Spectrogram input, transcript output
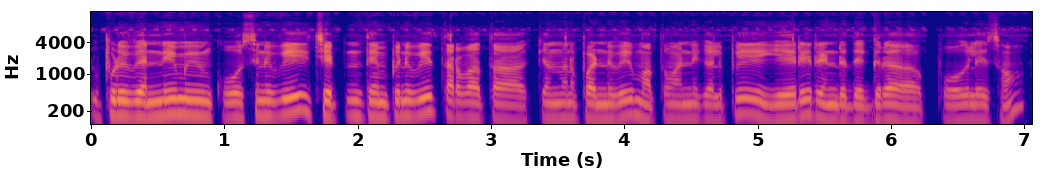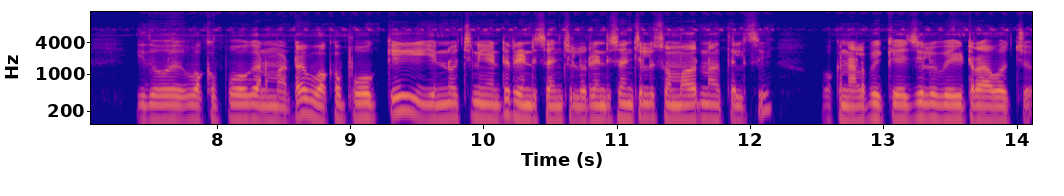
ఇప్పుడు ఇవన్నీ మేము కోసినవి, చెట్టుని తెంపినవి, తర్వాత కిందన పడినవి మొత్తం అన్నీ కలిపి ఏరి రెండు దగ్గర పోగులేసాం. ఇది ఒక పోగు అనమాట ఒక పోగుకి ఎన్నొచ్చినాయంటే 2 సంచులు. రెండు సంచులు సుమారు నాకు తెలిసి ఒక 40 కేజీలు వెయిట్ రావచ్చు.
